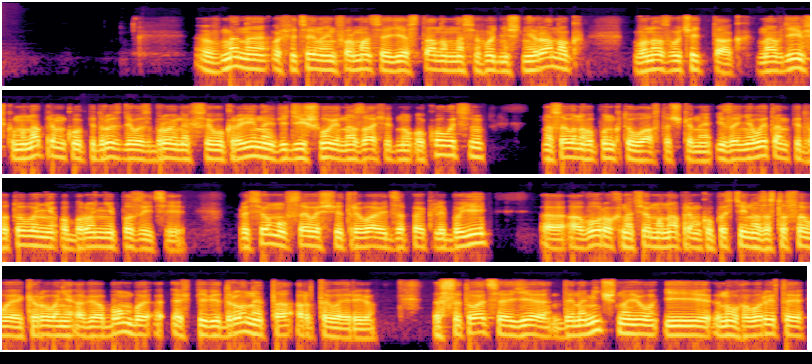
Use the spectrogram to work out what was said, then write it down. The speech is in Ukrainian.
В мене офіційна інформація є станом на сьогоднішній ранок. Вона звучить так: на Авдіївському напрямку підрозділи Збройних сил України відійшли на західну околицю населеного пункту Ласточкине і зайняли там підготовлені оборонні позиції. При цьому в селищі тривають запеклі бої, е, а ворог на цьому напрямку постійно застосовує керовані авіабомби, FPV-дрони та артилерію. Ситуація є динамічною і ну говорити,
